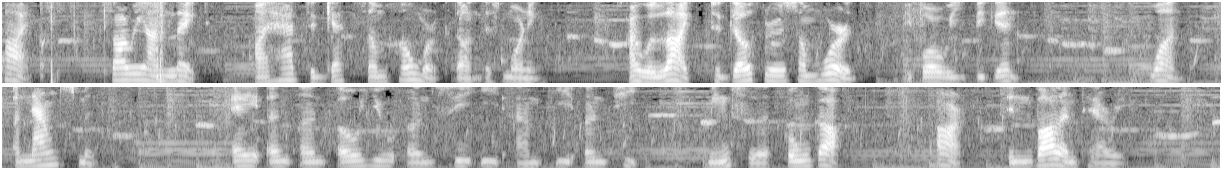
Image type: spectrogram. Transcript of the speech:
Hi, sorry I'm late. I had to get some homework done this morning. I would like to go through some words before we begin. 1. Announcement A N N O U N C E M E N T 名词，公告。二 Involuntary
